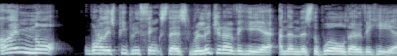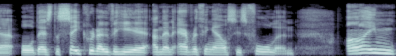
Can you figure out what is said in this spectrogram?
I'm not one of those people who thinks there's religion over here and then there's the world over here, or there's the sacred over here and then everything else is fallen. I'm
